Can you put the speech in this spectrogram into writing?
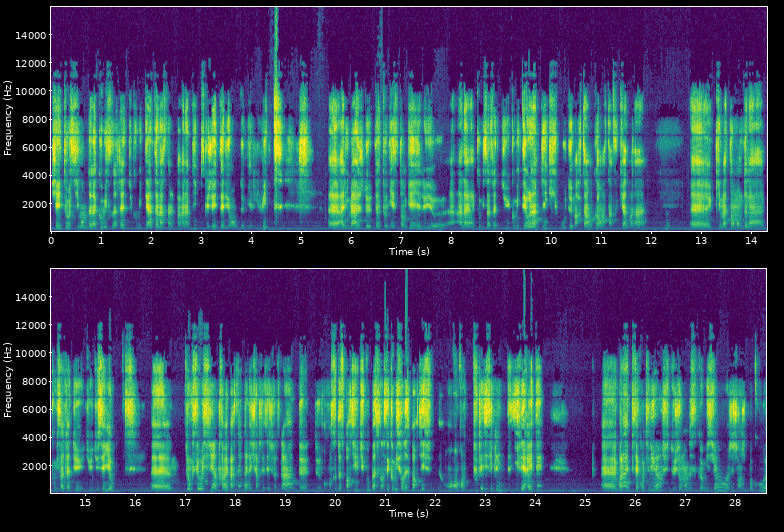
J'ai été aussi membre de la commission d'athlètes du comité international paralympique, parce que j'ai été élu en 2008. Euh, à l'image d'Anthony Estanguet élu euh, à la commission du comité olympique, ou de Martin encore, Martin Foucault, voilà, euh, qui est maintenant membre de la commission athlète du, du, du CIO. donc c'est aussi un travail personnel d'aller chercher ces choses-là, de, de, rencontrer d'autres sportifs, du coup, parce que dans ces commissions des sportifs, on rencontre toutes les disciplines, hiver et été. voilà, et puis ça continue, hein. je suis toujours membre de cette commission, j'échange beaucoup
